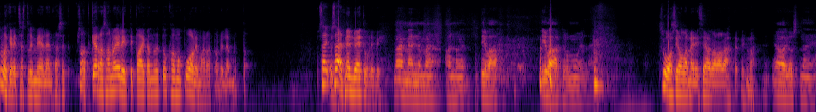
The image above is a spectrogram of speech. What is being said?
Sullakin itse asiassa tuli mieleen tässä, että sä oot kerran saanut eliittipaikan tuonne Tukholman puolimaratonille, mutta Sä, sä et mennyt eturiviin. Mä en mennyt, mä annoin tilaa, tilaa kyllä muille. Suosiolla menit seuraavaan lähtöryhmään. Joo, just näin.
